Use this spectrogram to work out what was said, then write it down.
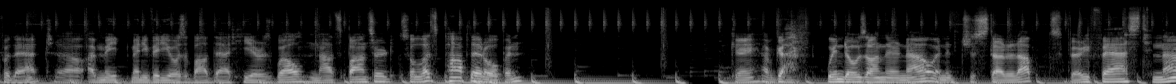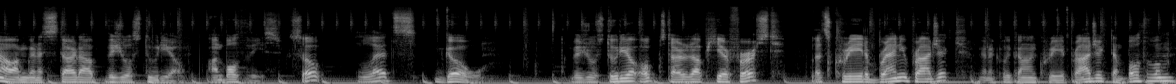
for that. Uh, I've made many videos about that here as well, not sponsored. So let's pop that open. Okay, I've got Windows on there now and it just started up. It's very fast. Now I'm gonna start up Visual Studio on both of these. So let's go. Visual Studio, oh, started up here first. Let's create a brand new project. I'm gonna click on create project on both of them.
